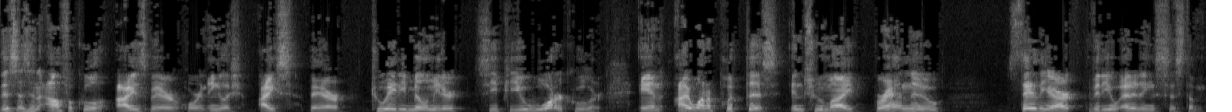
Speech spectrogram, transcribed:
This is an AlphaCool Eisbaer, or in English, Ice Bear, 280 millimeter CPU water cooler. And I want to put this into my brand new state-of-the-art video editing system.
